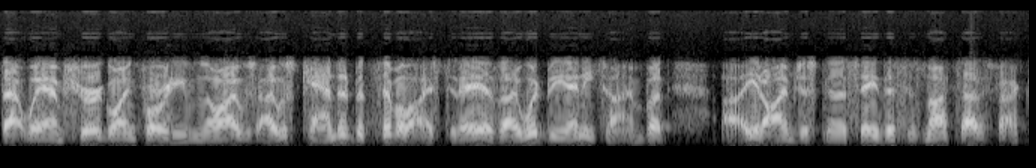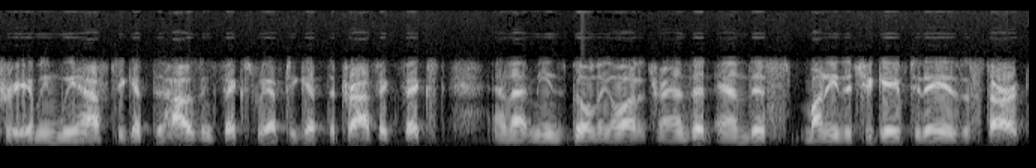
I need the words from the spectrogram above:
that way, I'm sure, going forward. Even though I was I was candid but civilized today, as I would be any time. But uh, you know, I'm just going to say this is not satisfactory. I mean, we have to get the housing fixed, we have to get the traffic fixed, and that means building a lot of transit. And this money that you gave today is a start,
